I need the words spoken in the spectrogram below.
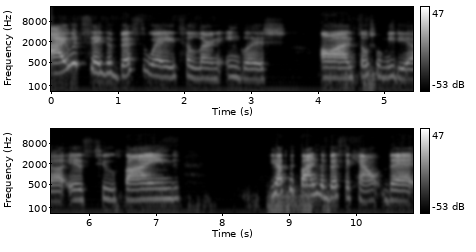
I would say the best way to learn English on social media is to find you have to find the best account that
